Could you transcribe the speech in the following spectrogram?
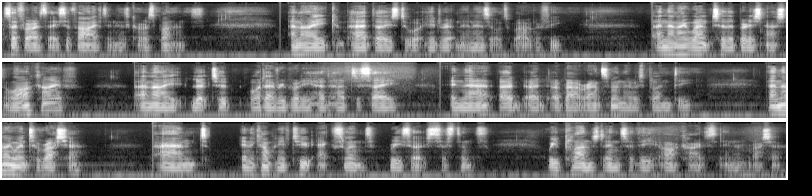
so far as they survived in his correspondence. And I compared those to what he'd written in his autobiography. And then I went to the British National Archive and I looked at what everybody had had to say in there uh, uh, about Ransome, and there was plenty. And then I went to Russia, and in the company of two excellent research assistants, we plunged into the archives in Russia,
